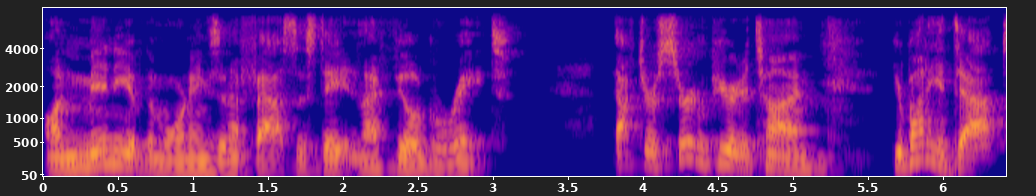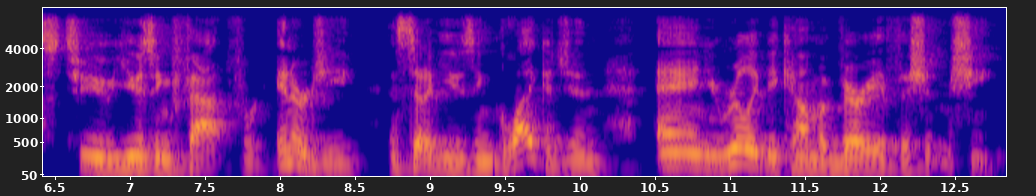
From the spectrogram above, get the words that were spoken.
on many of the mornings in a fasted state, and I feel great. After a certain period of time, your body adapts to using fat for energy instead of using glycogen, and you really become a very efficient machine.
